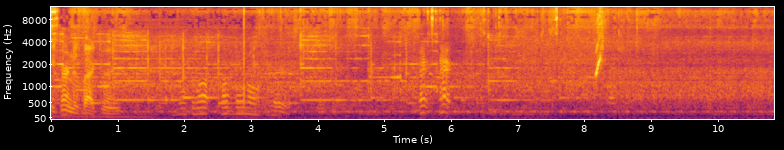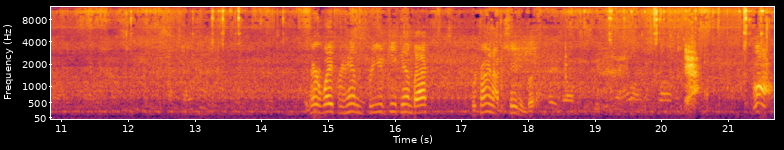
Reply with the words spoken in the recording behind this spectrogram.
He turned his back to him. Hey, hey. Is there a way for him, for you to keep him back? We're trying not to shoot him, but Yeah. Come on.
